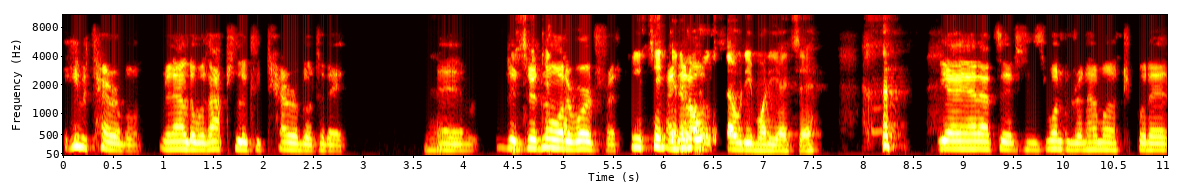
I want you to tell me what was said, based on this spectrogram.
he was terrible. Ronaldo was absolutely terrible today. Yeah. Um, there's, there's no other word for it. He's thinking about know- Saudi money, I'd say. Yeah, yeah, that's it. He's wondering how much, but uh,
